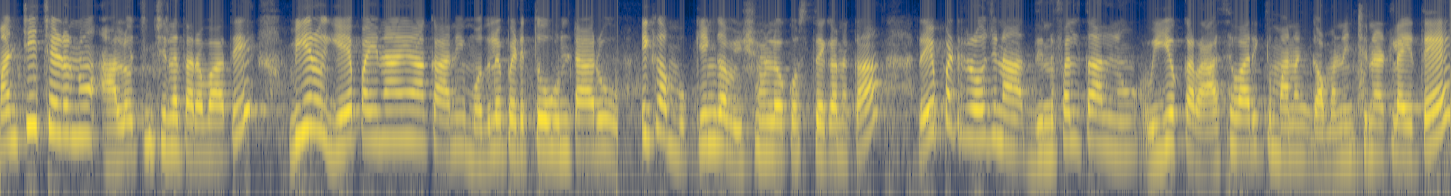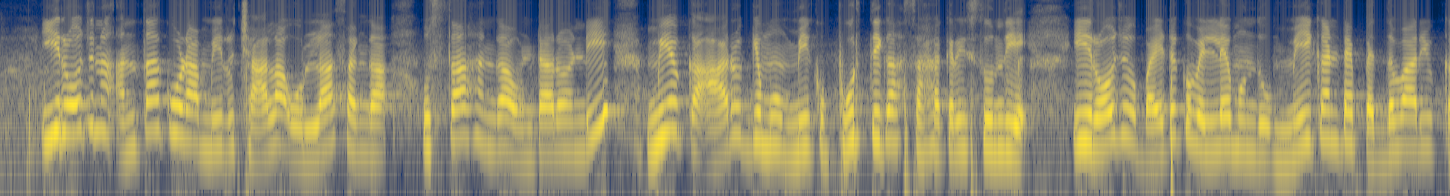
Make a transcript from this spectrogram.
మంచి చెడును ఆలోచించిన తర్వాతే వీరు ఏ పైన కానీ మొదలు పెడుతూ ఉంటారు. ఇక ముఖ్యంగా విషయంలోకి వస్తే కనుక రేపటి రోజున దిన ఫలితాలను ఈ యొక్క రాశి వారికి మనం గమనించినట్లయితే ఈ రోజున అంతా కూడా మీరు చాలా ఉల్లాసంగా ఉత్సాహంగా ఉంటారు అండి. మీ యొక్క ఆరోగ్యము మీకు పూర్తిగా సహకరిస్తుంది. ఈ రోజు బయటకు వెళ్ళే ముందు మీకంటే పెద్దవారి యొక్క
